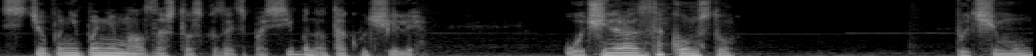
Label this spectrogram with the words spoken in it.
Степа не понимал, за что сказать спасибо, но так учили. «Очень рад знакомству». «Почему?»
